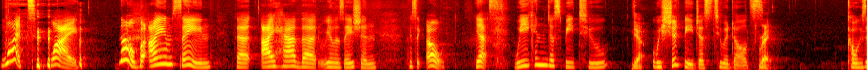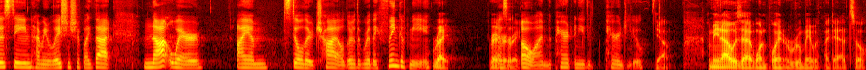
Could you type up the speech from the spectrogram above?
What? Why? no, but I am saying that I had that realization. It's like, oh, yes, we can just be two, Yeah. we should be just two adults Right. coexisting, having a relationship like that, not where I am still their child or the, where they think of me Right. Right, right, like, right. oh, I'm the parent, I need to parent you. Yeah. I mean, I was at one point a roommate with my dad, so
